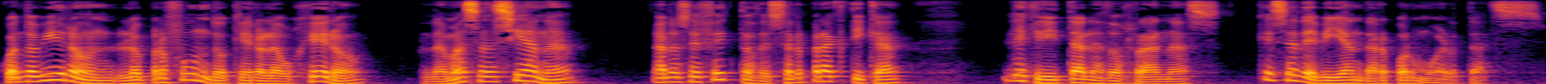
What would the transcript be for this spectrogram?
Cuando vieron lo profundo que era el agujero, la más anciana, a los efectos de ser práctica, les grita a las dos ranas que se debían dar por muertas.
